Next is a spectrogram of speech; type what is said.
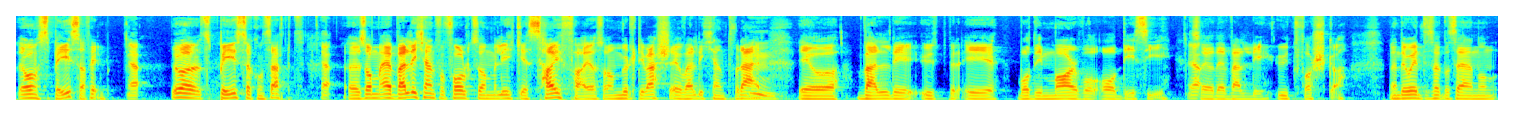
Det er jo en speisa film. Ja. Det var et speisa konsept. Ja. eh, som er veldig kjent for folk som liker sci-fi. og sånn Multivers er jo veldig kjent for deg. Mm. Det er jo veldig utbredt i både Marvel og DC. Ja. Så er jo det veldig utforska. Men det er jo interessant å se noen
